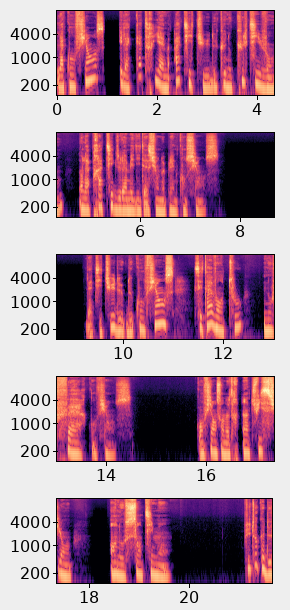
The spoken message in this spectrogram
La confiance est la quatrième attitude que nous cultivons dans la pratique de la méditation de pleine conscience. L'attitude de confiance, c'est avant tout nous faire confiance. Confiance en notre intuition, en nos sentiments. Plutôt que de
